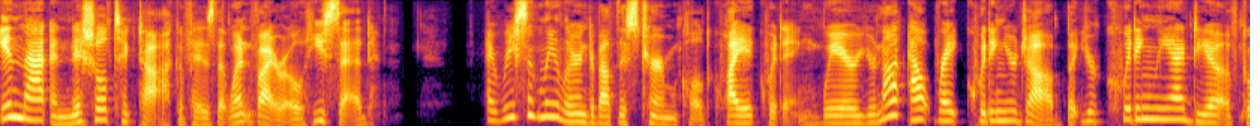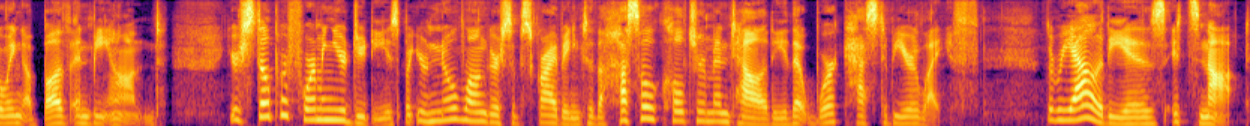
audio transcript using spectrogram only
In that initial TikTok of his that went viral, he said, I recently learned about this term called quiet quitting, where you're not outright quitting your job, but you're quitting the idea of going above and beyond. You're still performing your duties, but you're no longer subscribing to the hustle culture mentality that work has to be your life. The reality is, it's not,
